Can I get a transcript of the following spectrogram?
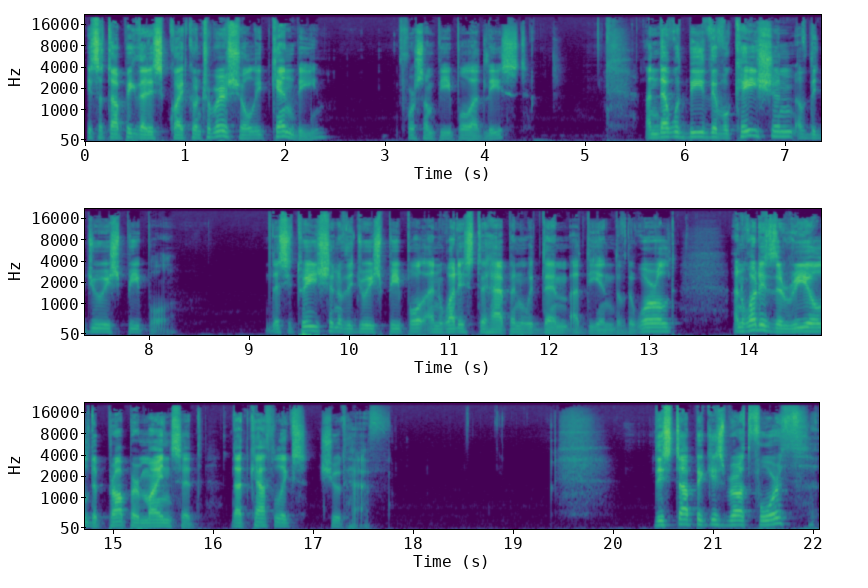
It's a topic that is quite controversial, it can be, for some people at least. And that would be the vocation of the Jewish people, the situation of the Jewish people, and what is to happen with them at the end of the world, and what is the real, the proper mindset that Catholics should have. This topic is brought forth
